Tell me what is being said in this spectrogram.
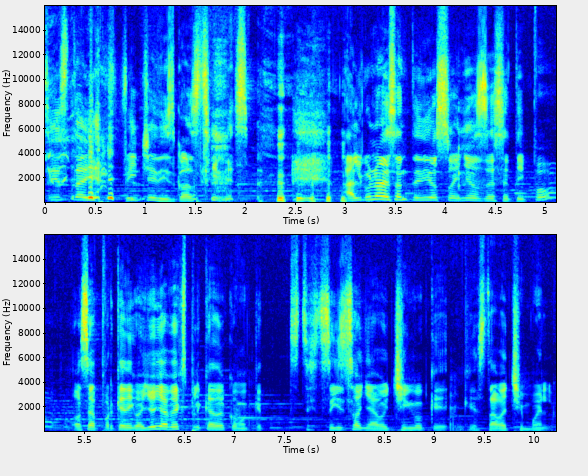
Sí está bien pinche disgusting eso. ¿Alguna vez han tenido sueños de ese tipo? O sea, porque digo, yo ya había explicado como que sí soñaba un chingo que, que estaba chimuelo.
